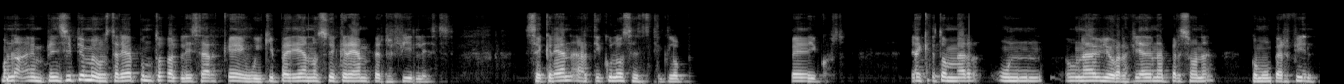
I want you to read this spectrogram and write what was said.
Bueno, en principio me gustaría puntualizar que en Wikipedia no se crean perfiles, se crean artículos enciclopédicos. Hay que tomar una biografía de una persona como un perfil,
